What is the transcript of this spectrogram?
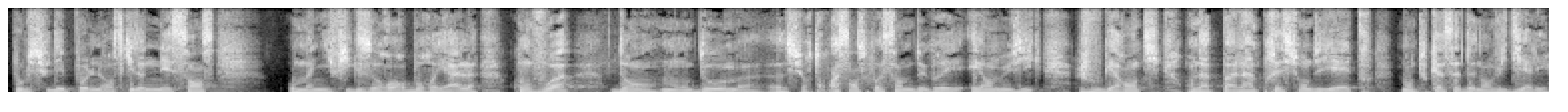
pôle sud et pôle nord, ce qui donne naissance aux magnifiques aurores boréales qu'on voit dans mon dôme euh, sur 360 degrés et en musique. Je vous garantis, on n'a pas l'impression d'y être, mais en tout cas, ça donne envie d'y aller.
